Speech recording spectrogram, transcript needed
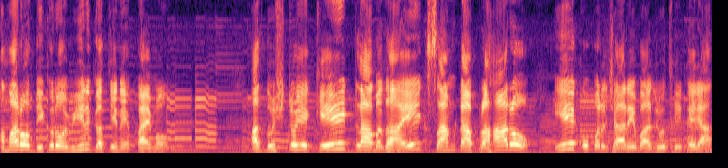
અમારો દીકરો વીર ગતિને પામ્યો. આ દુષ્ટોએ કેટલા બધા એક સામટા પ્રહારો એક ઉપર ચારે બાજુથી કર્યા.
